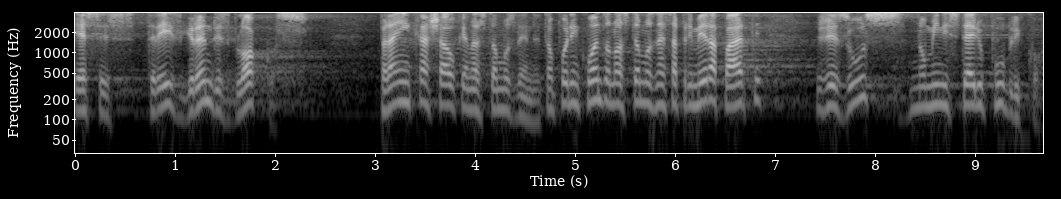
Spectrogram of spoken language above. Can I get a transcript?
esses três grandes blocos para encaixar o que nós estamos lendo. Então, por enquanto, nós estamos nessa primeira parte, Jesus no ministério público,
